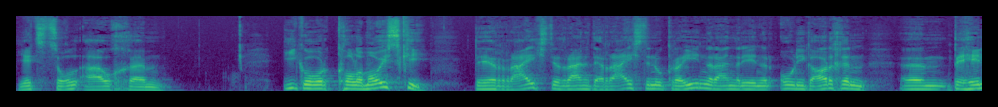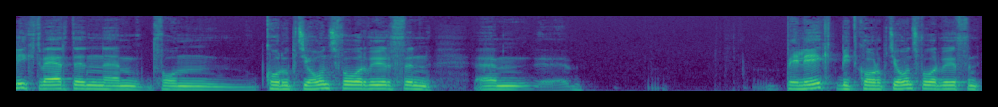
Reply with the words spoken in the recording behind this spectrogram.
Jetzt soll auch ähm, Igor Kolomoisky, der reichste oder einer der reichsten Ukrainer, einer jener Oligarchen, ähm, behelligt werden ähm, von Korruptionsvorwürfen, ähm, belegt mit Korruptionsvorwürfen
